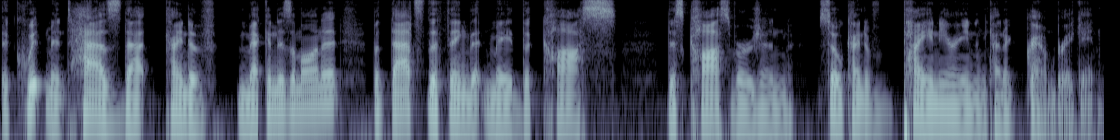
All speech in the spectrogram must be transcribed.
equipment has that kind of mechanism on it, but that's the thing that made the Koss, this Koss version, so kind of pioneering and kind of groundbreaking.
